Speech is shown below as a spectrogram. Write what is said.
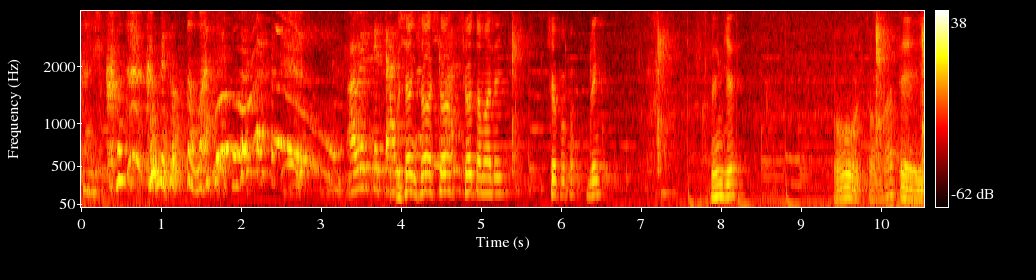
con esos tomates. A ver qué tal. Usang, show, show, show tomates. Show, papa, bring. Bring, yes. Oh, tomates.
